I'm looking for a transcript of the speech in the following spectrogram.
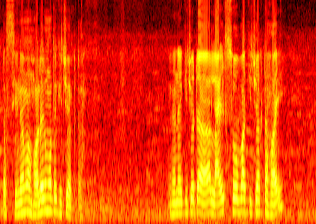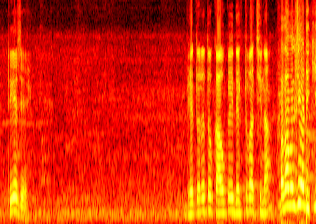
এটা সিনেমা হলের মতো কিছু একটা। এখানে কিছু একটা লাইট শো বা কিছু একটা হয়। ঠিক আছে? ভেতরে তো কাউকেই দেখতে পাচ্ছি না। দাদা বলছি ওটা কি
